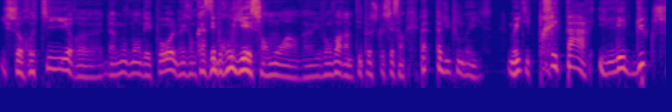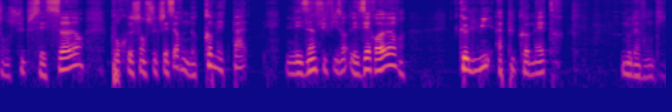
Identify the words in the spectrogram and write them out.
ils se retirent euh, d'un mouvement d'épaule, mais ils ont qu'à se débrouiller sans moi. Ils vont voir un petit peu ce que c'est sans. pas du tout Moïse. Moïse, il prépare, il éduque son successeur pour que son successeur ne commette pas les insuffisances, les erreurs que lui a pu commettre. Nous l'avons dit.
